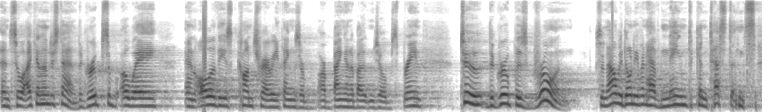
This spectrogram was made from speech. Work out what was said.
And so I can understand. The group's away, and all of these contrary things are, are banging about in Job's brain. Two, the group is grown. So now we don't even have named contestants.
